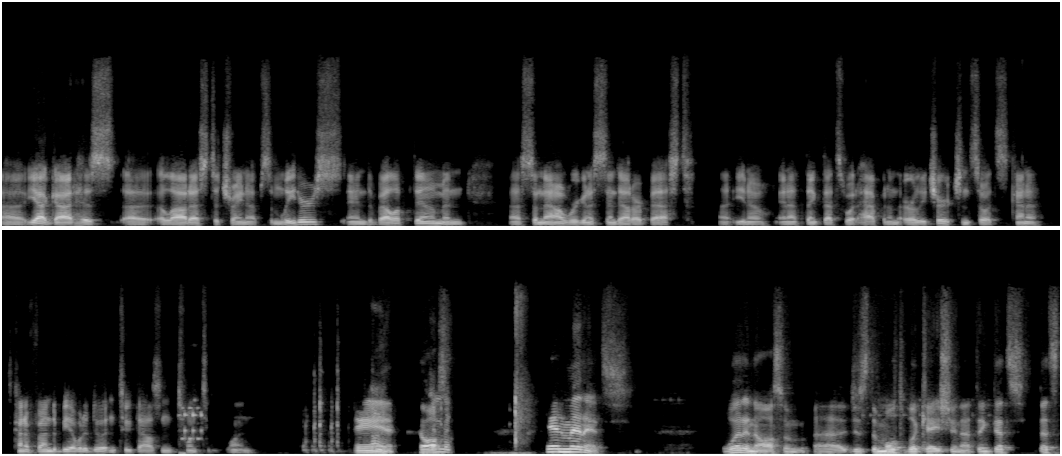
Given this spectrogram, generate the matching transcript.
uh, yeah, God has uh, allowed us to train up some leaders and develop them, and uh, so now we're going to send out our best. You know, and I think that's what happened in the early church, and so it's kind of it's kind of fun to be able to do it in 2021. Man, awesome. 10 minutes. What an awesome uh, just the multiplication. I think that's that's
